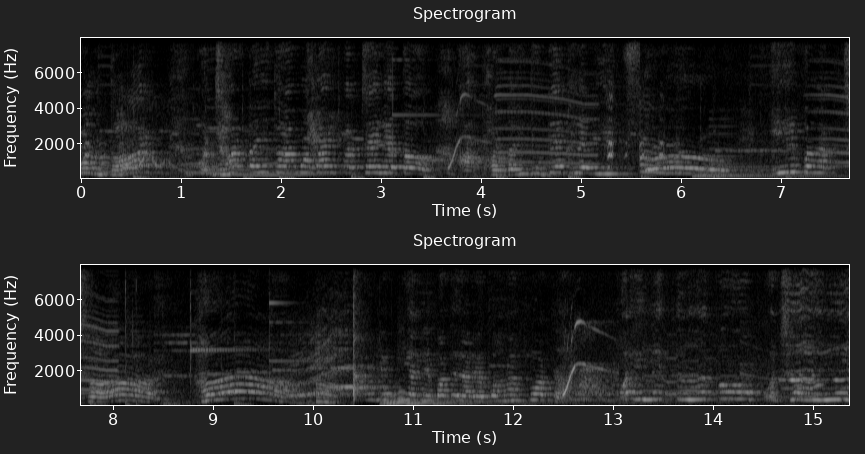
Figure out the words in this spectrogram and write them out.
बनतै वो झट दही तोरा मोबाइल पर चल एतौ आ फर दही तू देख लेबी ओ ई बात छ हाँ पहले किया ने बतेला रे बहना पटा पहले कहाँ को पूछलिए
